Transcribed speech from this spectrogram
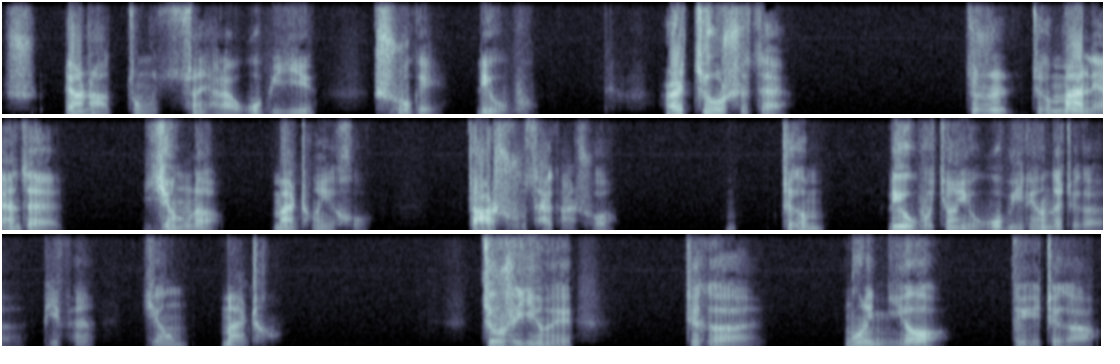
输，两场总算下来五比一输给利物浦，而就是在，就是这个曼联在赢了曼城以后，扎叔才敢说，这个利物浦将以五比零的这个比分。赢曼城，就是因为这个穆里尼奥对这个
